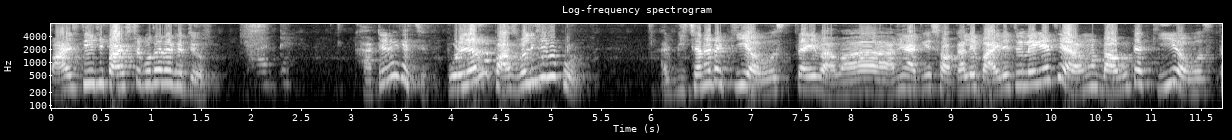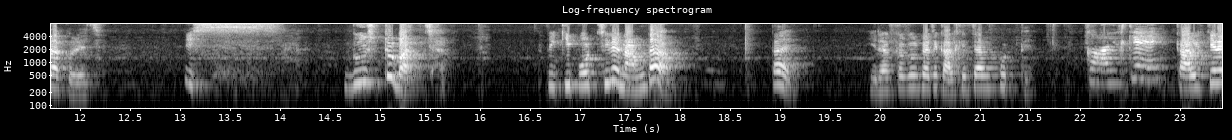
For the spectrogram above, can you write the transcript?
পায়েস দিয়েছি পায়েসটা কোথায় রেখেছো? খাটে রেখেছে? পড়ে যাবে না পাশ বালিশের উপর? আর বিছানাটা কি অবস্থা এ বাবা? আমি আজকে সকালে বাইরে চলে গেছি আর আমার বাবুটা কি অবস্থা করেছে? ইস দুষ্টু বাচ্চা। তুই কি পড়ছিলে নামটা? তাই? হিরাক কাকুর কাছে কালকে যাবে পড়তে। কালকে? কালকের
